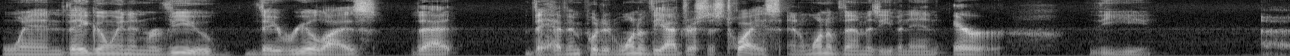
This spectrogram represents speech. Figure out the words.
When they go in and review, they realize that they have inputted one of the addresses twice, and one of them is even in error. The uh,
